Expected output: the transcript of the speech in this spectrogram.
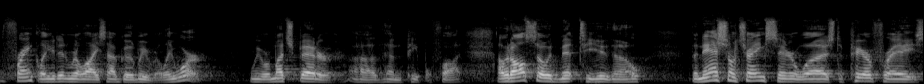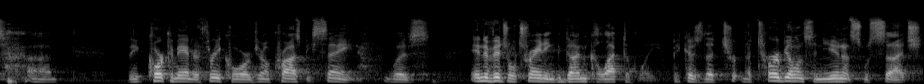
frankly, we didn't realize how good we really were. We were much better uh, than people thought. I would also admit to you, though, the National Training Center was, to paraphrase uh, the Corps Commander 3 Corps, General Crosbie Saint, was individual training done collectively because the, the turbulence in units was such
